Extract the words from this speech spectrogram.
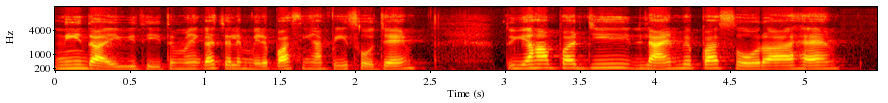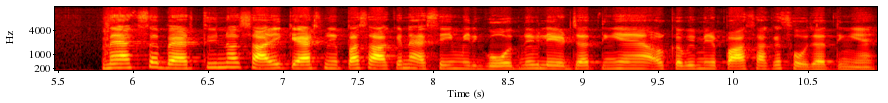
नींद आई हुई थी। तो मैंने कहा, चले, मेरे पास यहाँ पे सो जाए। तो यहाँ पर जी लाइन मेरे पास सो रहा है। मैं अक्सर बैठती हूँ ना, सारी कैट्स मेरे पास आके ना ऐसे ही मेरी गोद में भी लेट जाती हैं और कभी मेरे पास आके सो जाती हैं।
